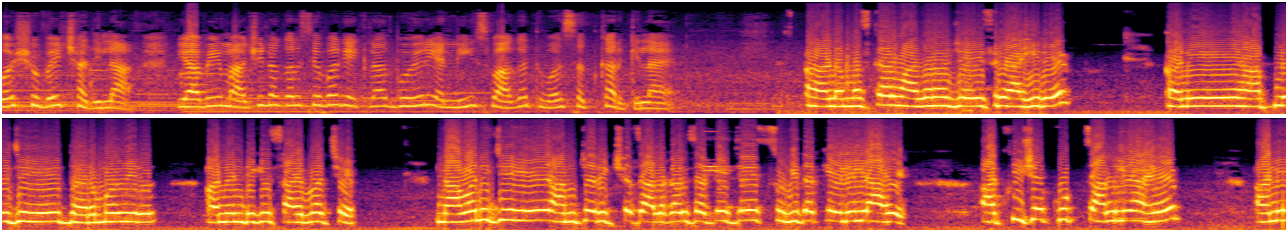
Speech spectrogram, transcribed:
व शुभेच्छा दिल्या. यावेळी माजी नगरसेवक एकनाथ भोईर यांनी स्वागत व सत्कार केला आहे. नमस्कार माझं नाव जयश्री आहिरे. आणि आपले जे हे धर्मवीर आनंदिके साहेबाचे नावाने जे हे आमच्या रिक्षा चालकांसाठी जे सुविधा केलेली आहे अतिशय खूप चांगली आहे. आणि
